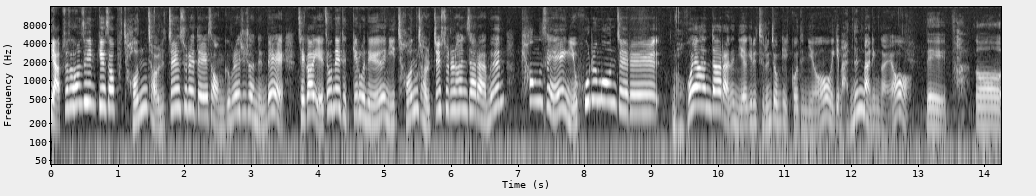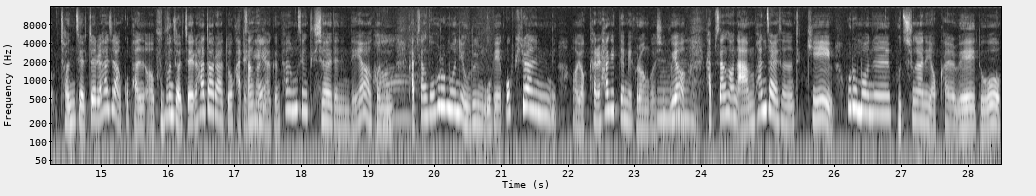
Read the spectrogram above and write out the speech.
이 앞서서 선생님께서 전 절제술에 대해서 언급을 해주셨는데 제가 예전에 듣기로는 이 전 절제술을 한 사람은 평생 이 호르몬제를 먹어야 한다라는 이야기를 들은 적이 있거든요. 이게 맞는 말인가요? 네, 어, 전 절제를 하지 않고 반, 어, 부분 절제를 하더라도 갑상선 네. 약은 평생 드셔야 되는데요. 그거는 아. 갑상선 호르몬이 우리 몸에 꼭 필요한 어, 역할을 하기 때문에 그런 것이고요. 음. 갑상선 암 환자에서는 특히 호르몬을 보충하는 역할 외에도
